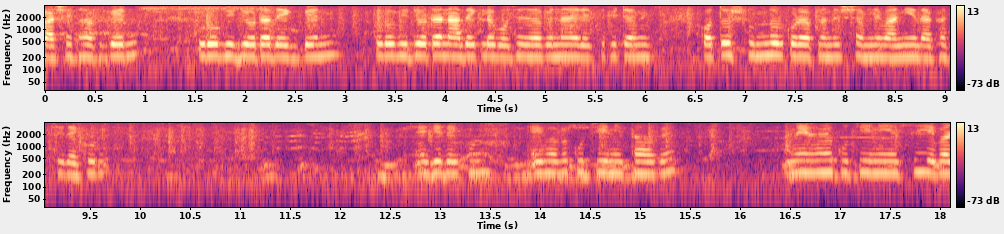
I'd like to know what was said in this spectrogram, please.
পাশে থাকবেন, পুরো ভিডিওটা দেখবেন। পুরো ভিডিওটা না দেখলে বোঝা যাবে না। এই রেসিপিটা আমি কত সুন্দর করে আপনাদের সামনে বানিয়ে দেখাচ্ছি, দেখুন। এই যে দেখুন, এইভাবে কুচিয়ে নিতে হবে। আমি এভাবে কুচিয়ে নিয়েছি। এবার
